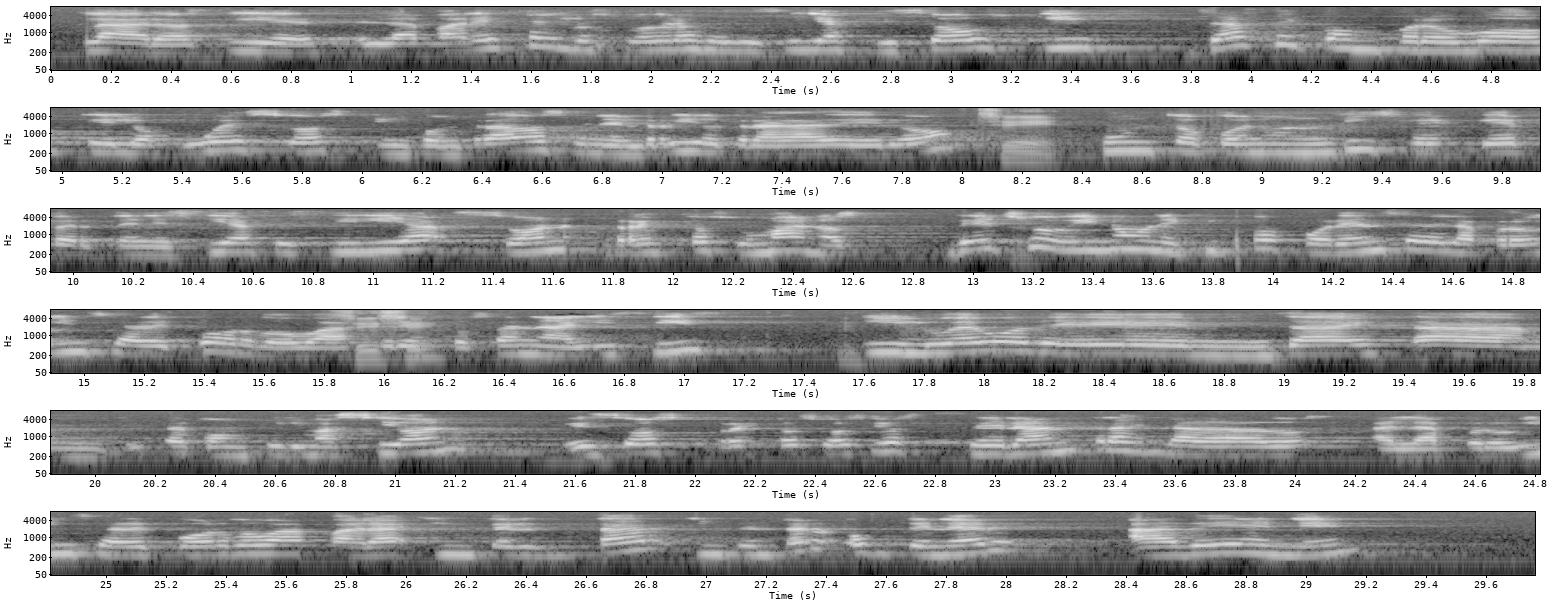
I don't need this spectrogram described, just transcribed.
Claro, así es. La pareja y los suegros de Cecilia Frisowski ya se comprobó que los huesos encontrados en el río Tragadero, junto con un dije que pertenecía a Cecilia, son restos humanos. De hecho, vino un equipo forense de la provincia de Córdoba a hacer estos análisis y luego de mm, ya esta, mm, esta confirmación, esos restos óseos serán trasladados a la provincia de Córdoba para intentar, intentar obtener ADN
